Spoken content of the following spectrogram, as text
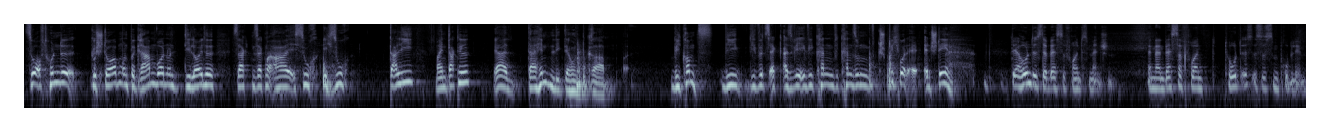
so oft Hunde gestorben und begraben worden und die Leute sagten, sag mal, ah, ich such, ich such Dalli, mein Dackel. Ja, da hinten liegt der Hund begraben. Wie kommt's? Wie, wie wird's, also wie, wie, kann, wie kann so ein Sprichwort e- entstehen? Der Hund ist der beste Freund des Menschen. Wenn dein bester Freund tot ist, ist es ein Problem.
